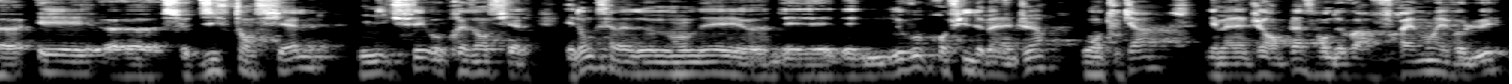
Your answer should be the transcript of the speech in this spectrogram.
euh, et euh, ce distanciel mixé au présentiel. Et donc, ça va demander euh, des, des, nouveaux profils de managers, ou en tout cas, les managers en place vont devoir vraiment évoluer.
